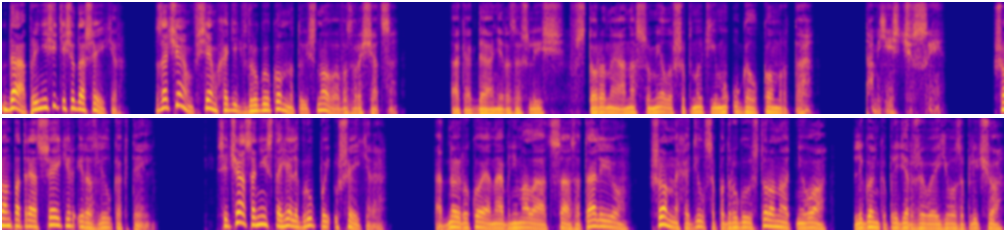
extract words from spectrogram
«Да, принесите сюда шейкер. Зачем всем ходить в другую комнату и снова возвращаться? А когда они разошлись в стороны, она сумела шепнуть ему уголком рта. «Там есть часы». Шон потряс шейкер и разлил коктейль. Сейчас они стояли группой у шейкера. Одной рукой она обнимала отца за талию, Шон находился по другую сторону от него, легонько придерживая его за плечо.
